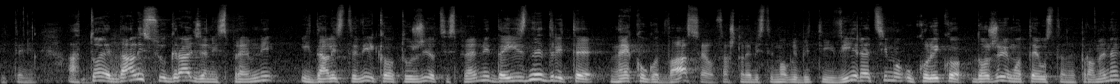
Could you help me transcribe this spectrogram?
pitanje. A to je da li su građani spremni i da li ste vi kao tužioci spremni da iznedrite nekog od vas, evo zašto ne biste mogli biti i vi recimo, ukoliko doživimo te ustavne promene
